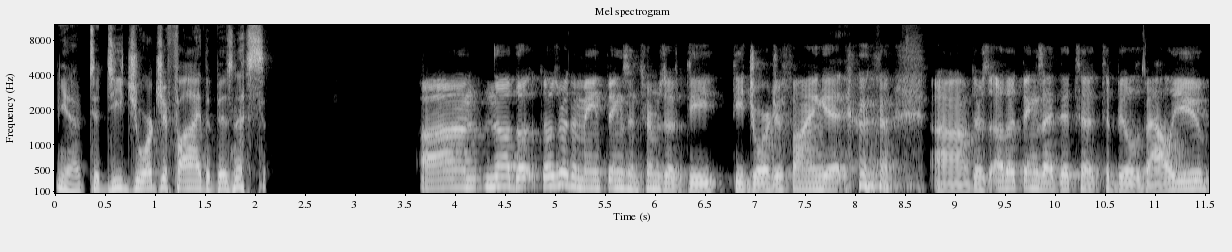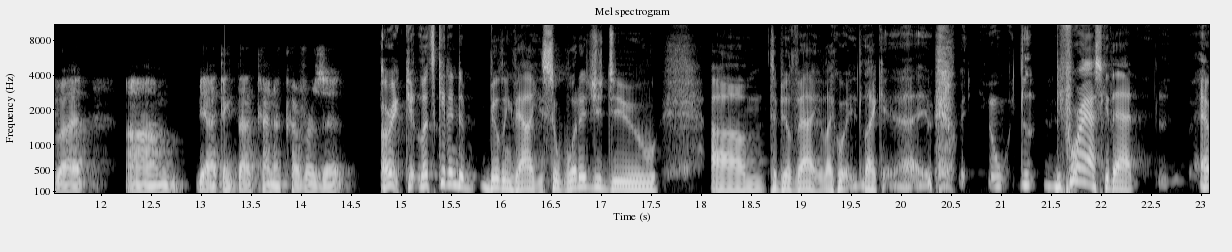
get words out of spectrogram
you know, to de-georgify the business? Um, no, th- those were the main things in terms of de de-georgifying it. um, there's other things I did to to build value, but um, yeah, I think that kind of covers it. All right, let's get into building value. So, what did you do um, to build value? Like, like uh, before I ask you that, uh,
